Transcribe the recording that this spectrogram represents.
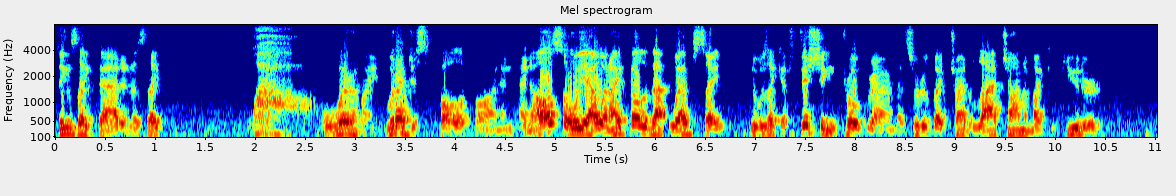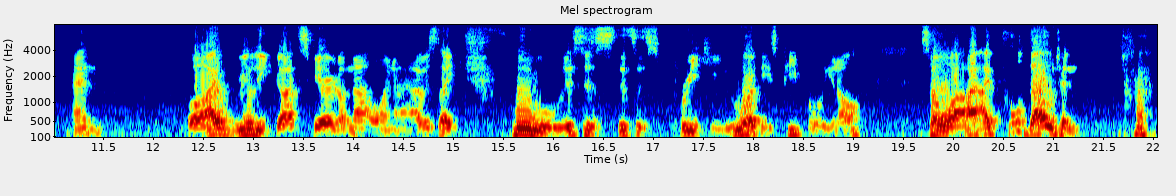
things like that, and it's like wow what am I, what I just fall upon? And, and also, oh, yeah, when I fell to that website, there was like a phishing program that sort of like tried to latch onto my computer. And, well, I really got scared on that one. I, I was like, whoo, this is, this is freaky. Who are these people, you know? So uh, I, I pulled out and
